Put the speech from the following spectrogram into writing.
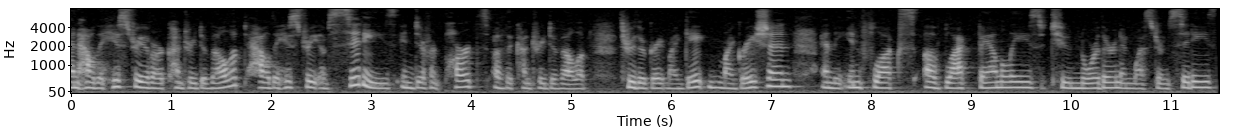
and how the history of our country developed, how the history of cities in different parts of the country developed through the Great Migration and the influx of Black families to northern and western cities,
